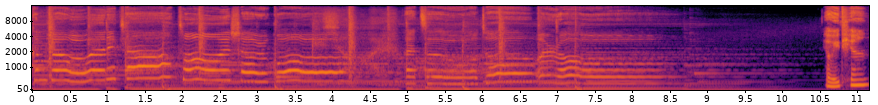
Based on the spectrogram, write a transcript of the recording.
跟着我为你跳动，一笑而过，来自我的温柔。有一天，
